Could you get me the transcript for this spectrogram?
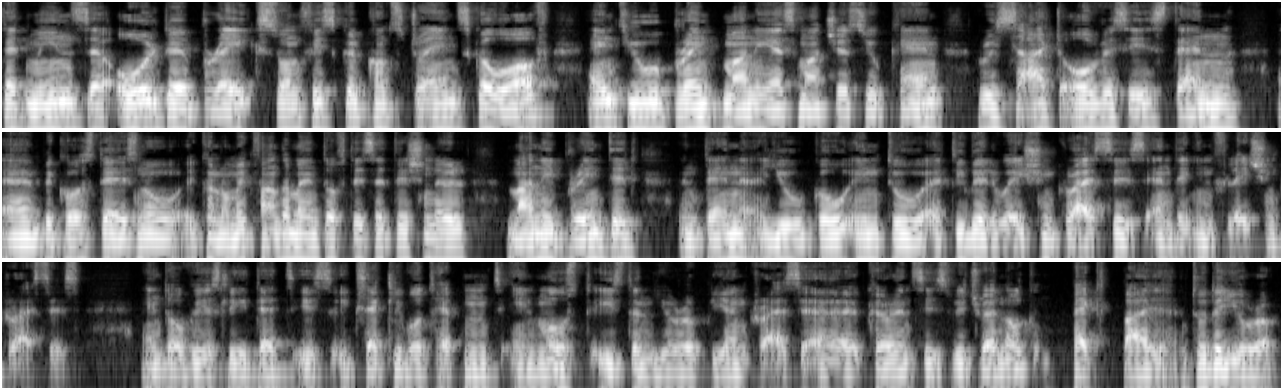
That means uh, all the brakes on fiscal constraints go off and you print money as much as you can. Result always is then uh, because there is no economic fundament of this additional money printed, and then you go into a devaluation crisis and the inflation crisis. And obviously, that is exactly what happened in most Eastern European crisis, uh, currencies which were not pegged by to the euro.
